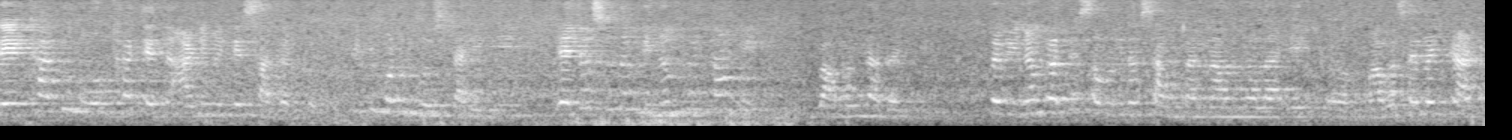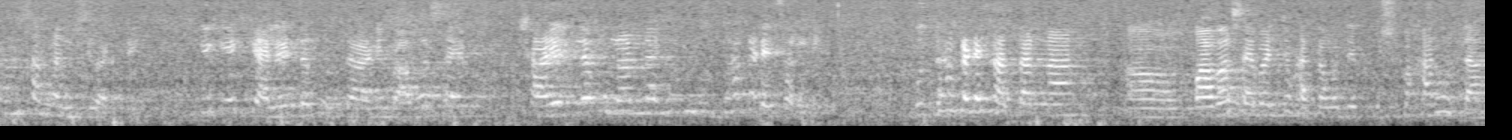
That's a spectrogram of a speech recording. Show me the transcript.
देठातून ओठात येतं आणि मी ते सादर करतो. किती मोठी गोष्ट आहे की याच्यातसुद्धा विनम्रता आहे बामणदादांची तर विनम्रते संबंध सांगताना मला एक बाबासाहेबांची आठवण सांगायची वाटते. की एक कॅलेंडर होतं आणि बाबासाहेब शाळेतल्या मुलांना घेऊन बुद्धाकडे चालले? बुद्धाकडे जाताना बाबासाहेबांच्या हातामध्ये पुष्पहार होता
